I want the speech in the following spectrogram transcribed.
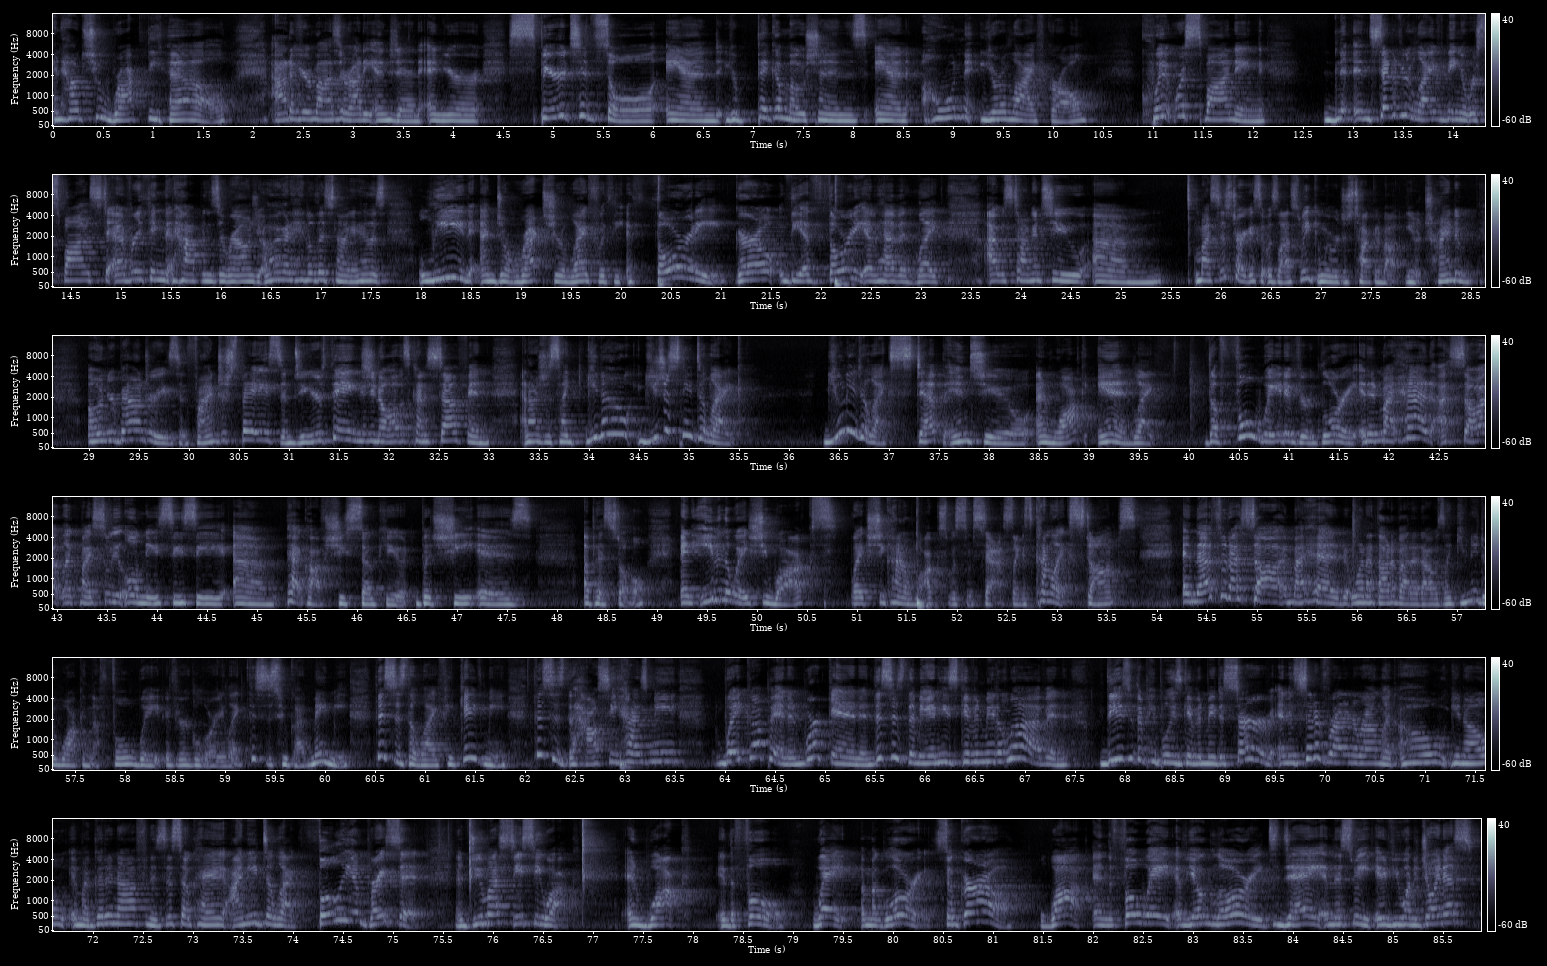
and how to rock the hell out of your Maserati engine and your spirited soul and your big emotions and own your life, girl. Quit responding. Instead of your life being a response to everything that happens around you, oh, I gotta handle this now, I gotta handle this. Lead and direct your life with the authority, girl, the authority of heaven. Like, I was talking to um, my sister, I guess it was last week, and we were just talking about, you know, trying to own your boundaries and find your space and do your things, you know, all this kind of stuff. And and I was just like, you know, you just need to like you need to like step into and walk in like the full weight of your glory. And in my head, I saw it like my sweet little niece Cece um, Petkoff. She's so cute, but she is epistle. And even the way she walks, like she kind of walks with some sass. Like it's kind of like stomps. And that's what I saw in my head when I thought about it. I was like, you need to walk in the full weight of your glory. Like, this is who God made me. This is the life He gave me. This is the house He has me wake up in and work in. And this is the man He's given me to love. And these are the people He's given me to serve. And instead of running around like, oh, you know, am I good enough? And is this okay? I need to like fully embrace it and do my Cece walk and walk in the full weight of my glory. So, girl, walk in the full weight of your glory today and this week. And if you want to join us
